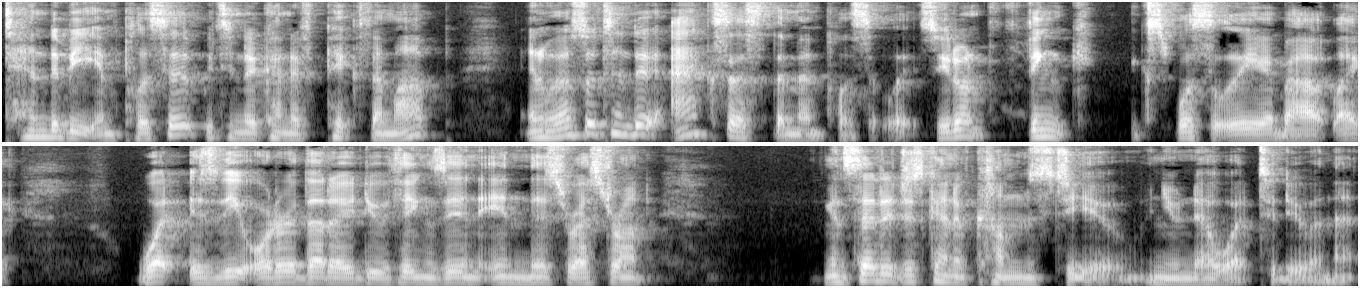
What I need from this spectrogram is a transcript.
tend to be implicit. We tend to kind of pick them up. And we also tend to access them implicitly. So you don't think explicitly about like, what is the order that I do things in in this restaurant? Instead, it just kind of comes to you and you know what to do in that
